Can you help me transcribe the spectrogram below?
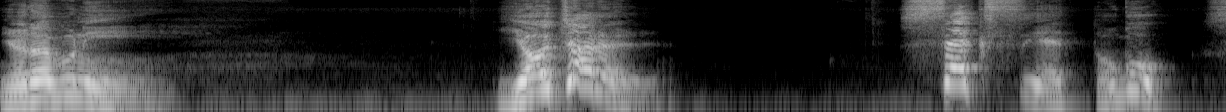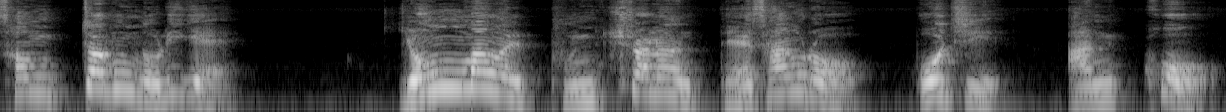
여러분이 여자를 섹스의 도구, 성적 놀이에 욕망을 분출하는 대상으로 보지 않고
